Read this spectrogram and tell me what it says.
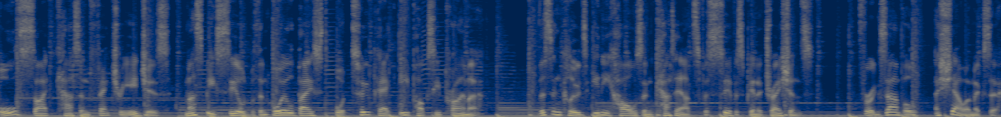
All site cut and factory edges must be sealed with an oil-based or 2-pack epoxy primer. This includes any holes and cutouts for surface penetrations. For example, a shower mixer.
